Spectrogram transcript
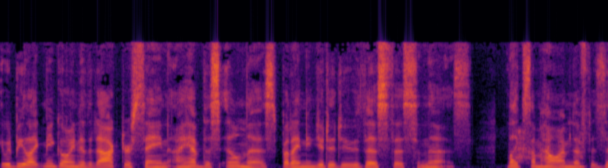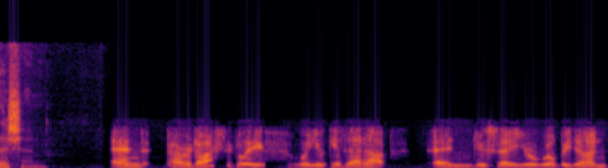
it would be like me going to the doctor saying, I have this illness, but I need you to do this, this, and this. Like somehow I'm the physician. And paradoxically, when you give that up and you say your will be done,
